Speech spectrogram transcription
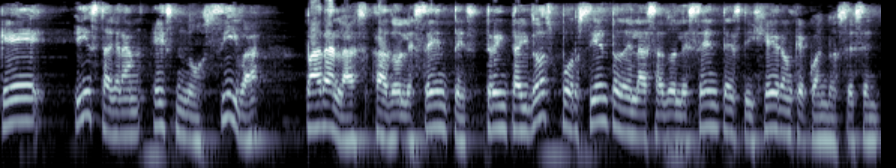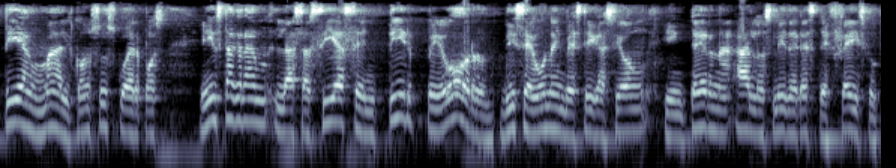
que Instagram es nociva para las adolescentes. 32% de las adolescentes dijeron que cuando se sentían mal con sus cuerpos, Instagram las hacía sentir peor, dice una investigación interna a los líderes de Facebook.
